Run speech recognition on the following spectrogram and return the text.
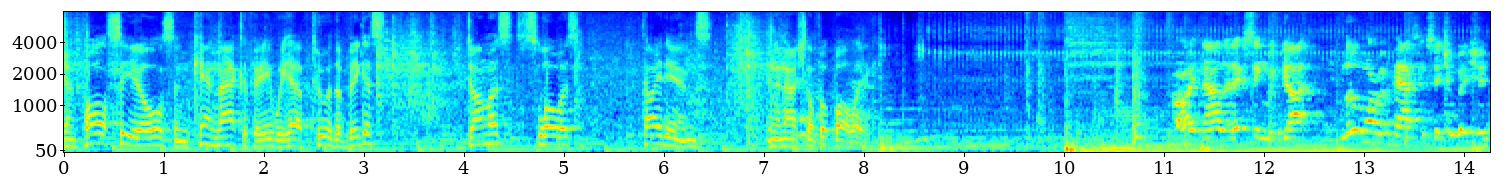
In Paul Seals and Ken MacAfee, we have two of the biggest, dumbest, slowest tight ends in the National Football League. All right, now the next thing we've got, a little more of a passing situation,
